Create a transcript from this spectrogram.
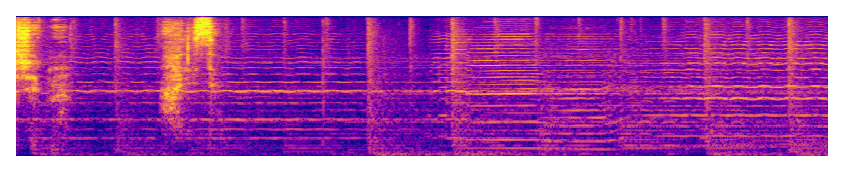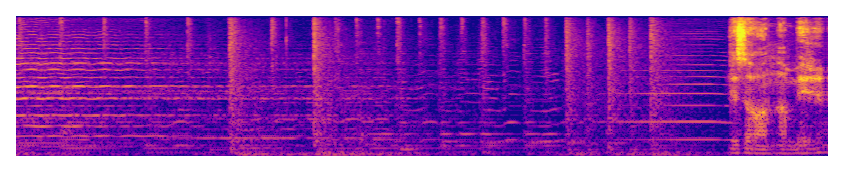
Gerçek mi? Maalesef. Ne zamandan beri?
